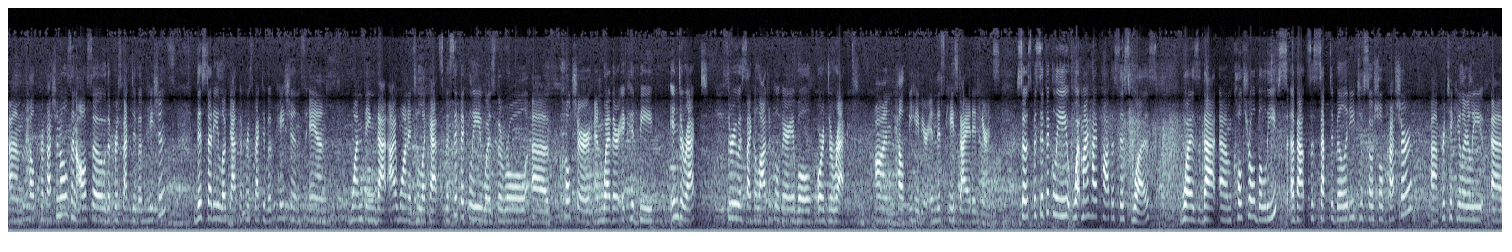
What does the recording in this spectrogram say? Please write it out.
um, health professionals and also the perspective of patients. This study looked at the perspective of patients and one thing that I wanted to look at specifically was the role of culture and whether it could be indirect through a psychological variable or direct on health behavior, in this case diet adherence. So specifically what my hypothesis was, was that um, cultural beliefs about susceptibility to social pressure, uh, particularly uh,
